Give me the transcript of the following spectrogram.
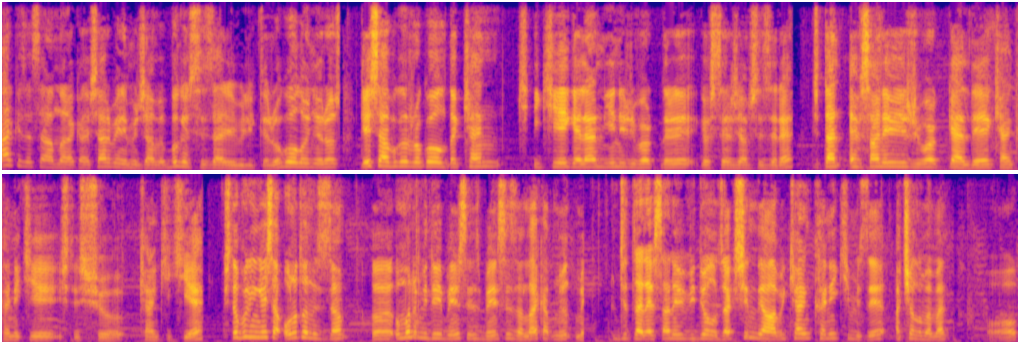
Herkese selamlar arkadaşlar benim Emircan ve bugün sizlerle birlikte Rogol oynuyoruz. Gençler bugün Rogol'da Ken 2'ye gelen yeni reworkları göstereceğim sizlere. Cidden efsanevi rework geldi Ken Kan 2 işte şu Ken 2'ye. İşte bugün gençler onu tanıtacağım. Ee, Umarım videoyu beğenirseniz beğenirseniz de like atmayı unutmayın. Cidden efsane bir video olacak. Şimdi abi Ken Kan 2'mizi açalım hemen. Hop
